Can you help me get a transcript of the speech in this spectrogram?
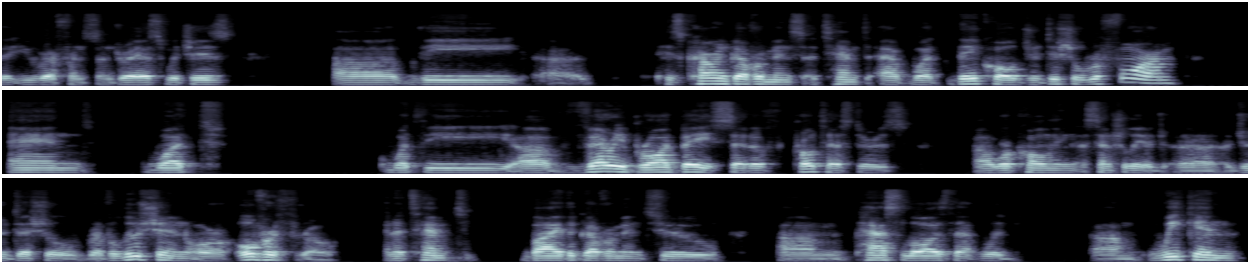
that you referenced, Andreas, which is uh, the uh, his current government's attempt at what they call judicial reform and what what the uh, very broad-based set of protesters uh, were calling essentially a, a, judicial revolution or overthrow, an attempt by the government to um, pass laws that would um, weaken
